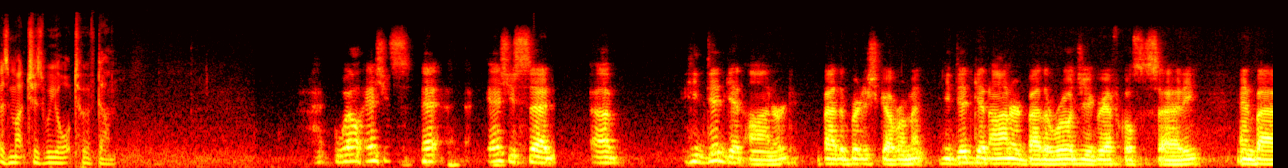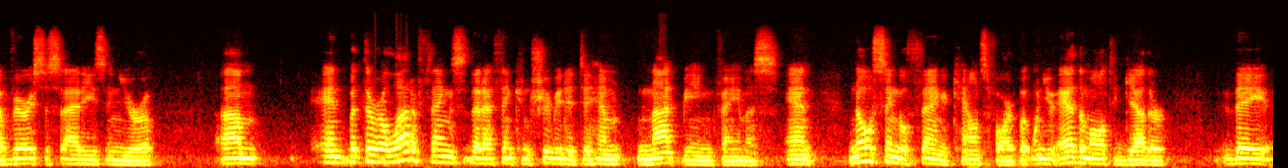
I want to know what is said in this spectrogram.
as much as we ought to have done? Well, as you as you said, uh, he did get honored by the British government. He did get honored by the Royal Geographical Society and by various societies in Europe. Um, and but there are a lot of things that I think contributed to him not being famous, and no single thing accounts for it. But when you add them all together, they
